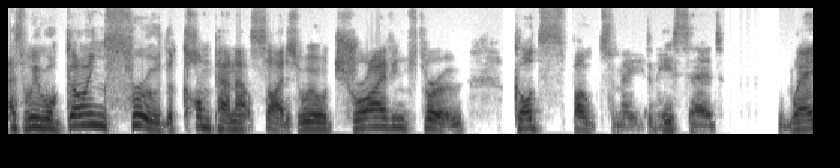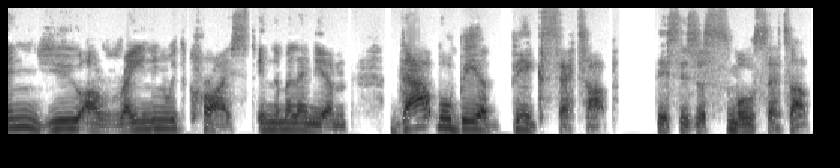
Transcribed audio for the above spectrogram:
As we were going through the compound outside, as we were driving through, God spoke to me and he said, when you are reigning with Christ in the millennium, that will be a big setup this is a small setup.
